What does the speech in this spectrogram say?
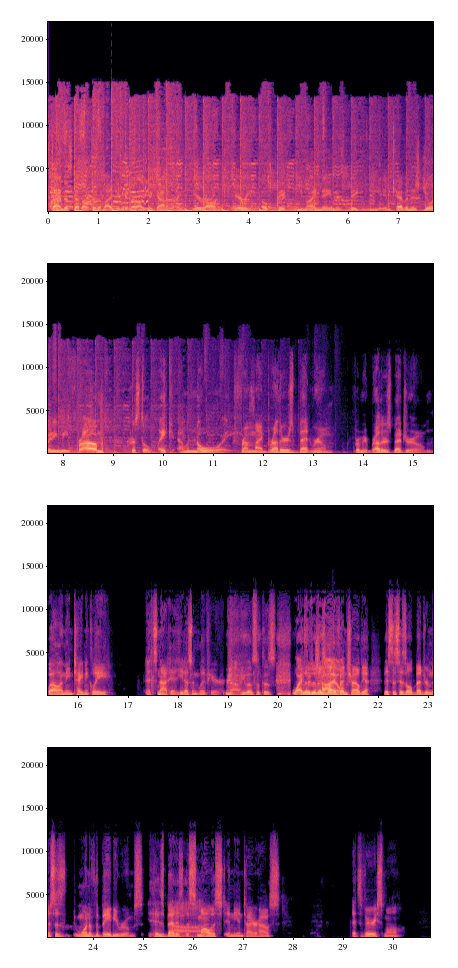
time to step up to the mic and give it all you got right here on Carry Oak Big E. My name is Big E, and Kevin is joining me from Crystal Lake, Illinois, From my brother's bedroom. from your brother's bedroom. Well, I mean, technically, it's not his. He doesn't live here. No, he lives with his wife he lives and with his child. wife and child. Yeah, this is his old bedroom. This is one of the baby rooms. His bed is Ah. the smallest in the entire house. It's very small,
